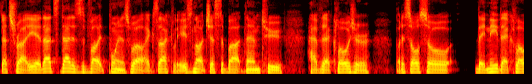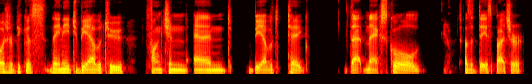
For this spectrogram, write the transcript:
That's right. Yeah that's that is a valid point as well. Exactly. It's not just about them to have that closure but it's also they need that closure because they need to be able to function and be able to take that next call as a dispatcher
